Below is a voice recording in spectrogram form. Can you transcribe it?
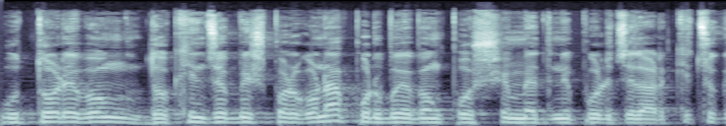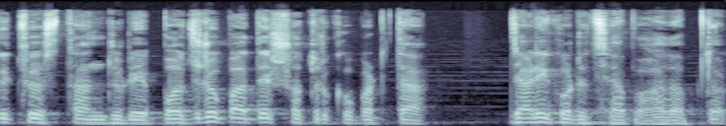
উত্তর এবং দক্ষিণ চব্বিশ পরগনা, পূর্ব এবং পশ্চিম মেদিনীপুর জেলার কিছু কিছু স্থান জুড়ে বজ্রপাতের সতর্কবার্তা জারি করেছে আবহাওয়া দপ্তর।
